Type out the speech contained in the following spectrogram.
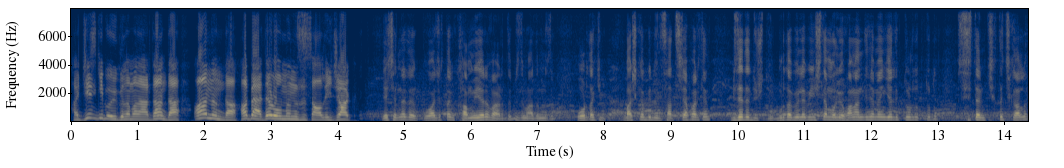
haciz gibi uygulamalardan da anında haberdar olmanızı sağlayacak. Geçenlerde Kovacık'ta bir kamu yeri vardı bizim adımızda. Oradaki başka biri satış yaparken bize de düştü. Burada böyle bir işlem oluyor falan diye hemen geldik durduk durduk. Sistem çıktı çıkalı.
